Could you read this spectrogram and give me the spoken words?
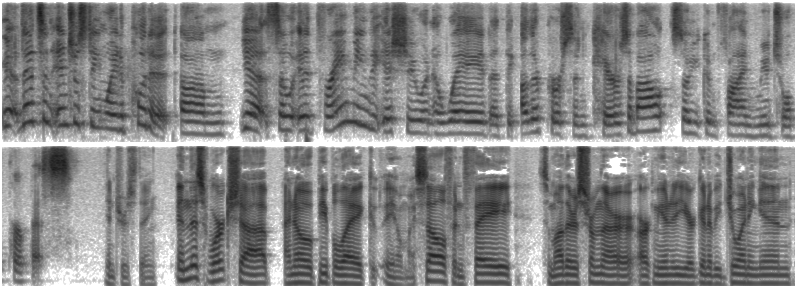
Yeah, that's an interesting way to put it. Um, yeah, so it's framing the issue in a way that the other person cares about so you can find mutual purpose. Interesting. In this workshop, I know people like you know myself and Faye, some others from our, our community are going to be joining in.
